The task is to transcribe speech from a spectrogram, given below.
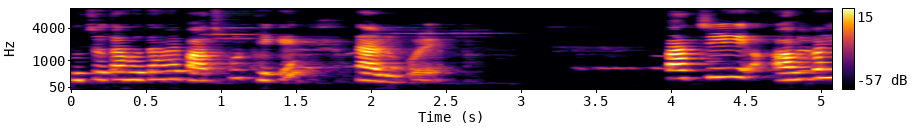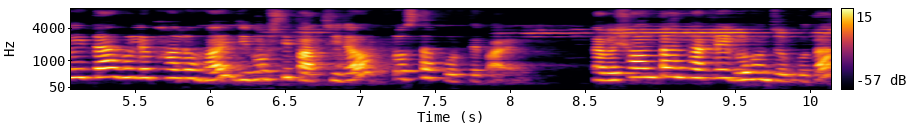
উচ্চতা হতে হবে পাঁচ ফুট থেকে তার উপরে। পাত্রী অবিবাহিতা হলে ভালো হয়, ডিভোর্সি পাত্রীরাও প্রস্তাব করতে পারেন। তবে সন্তান থাকলে গ্রহণযোগ্যতা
